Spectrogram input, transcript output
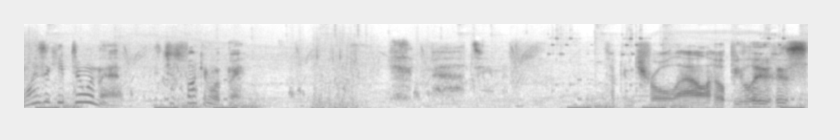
why does he keep doing that? He's just fucking with me. Ah, damn it. Fucking troll owl, I hope you lose.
